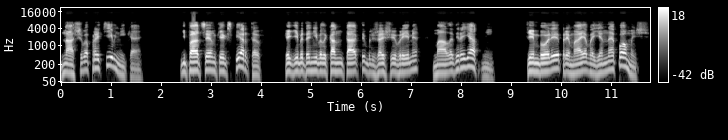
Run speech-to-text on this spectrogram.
нашего противника и по оценке экспертов, какие бы то ни было контакты в ближайшее время маловероятны, тем более прямая военная помощь.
